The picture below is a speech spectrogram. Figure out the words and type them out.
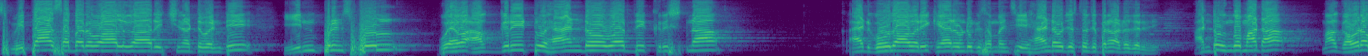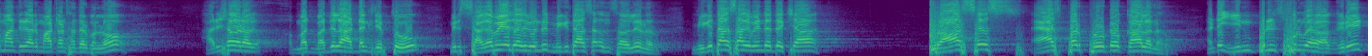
స్మితా సబర్వాల్ గారు ఇచ్చినటువంటి in principle we have agree to hand over the Krishna and Godavari KR రెండుకి సంబంధించి హ్యాండ్ ఓవర్ చేస్తామని చెప్పిన అడ్డ జరిగింది. అంటూ ఇంకో మాట మా గౌరవ మంత్రి గారు మాట్లాడిన సందర్భంలో హరీష్ మధ్యలో అడ్డంకి చెప్తూ మీరు సగమే చదివింది మిగతా సగం చదవలేన్నారు మిగతా సగం ఏంటి అధ్యక్ష? ప్రాసెస్ యాజ్ పర్ ప్రోటోకాల్ అన్నారు. అంటే in principle agreed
